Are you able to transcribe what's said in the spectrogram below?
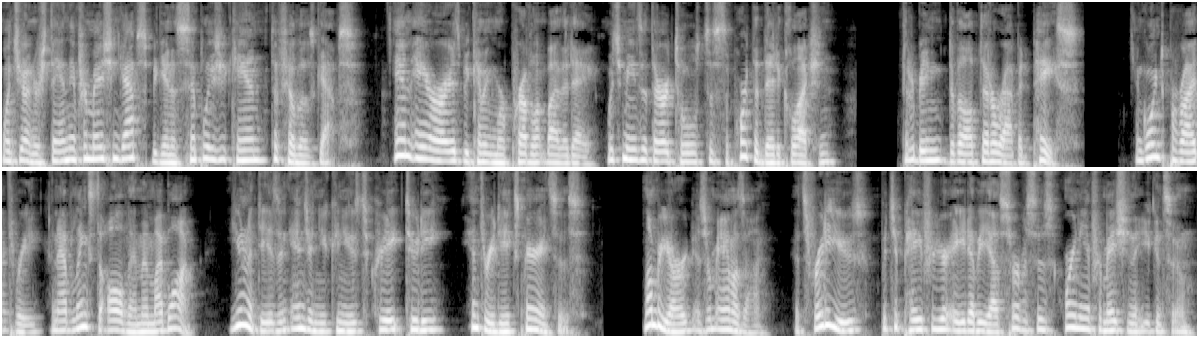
Once you understand the information gaps, begin as simply as you can to fill those gaps. And AR is becoming more prevalent by the day, which means that there are tools to support the data collection that are being developed at a rapid pace. I'm going to provide three, and I have links to all of them in my blog. Unity is an engine you can use to create 2D and 3D experiences. Lumberyard is from Amazon. It's free to use, but you pay for your AWS services or any information that you consume.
